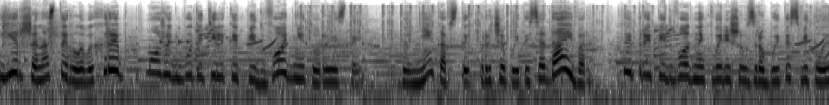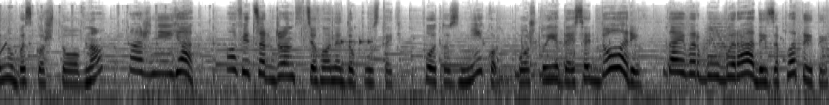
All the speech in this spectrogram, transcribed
Гірше настирливих риб можуть бути тільки підводні туристи. До Ніка встиг причепитися дайвер. Хитрий підводник вирішив зробити світлину безкоштовно. Аж ніяк. Офіцер Джонс цього не допустить. Фото з Ніком коштує 10 доларів. Дайвер був би радий заплатити,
